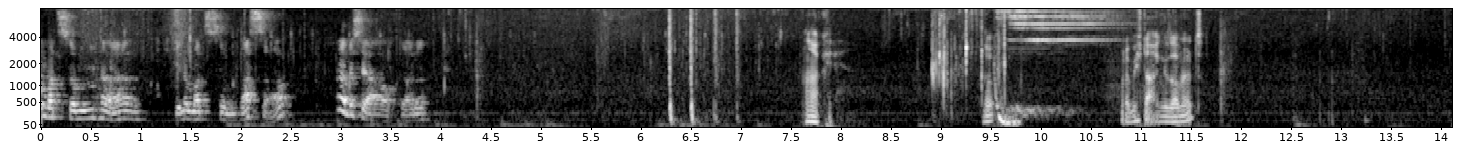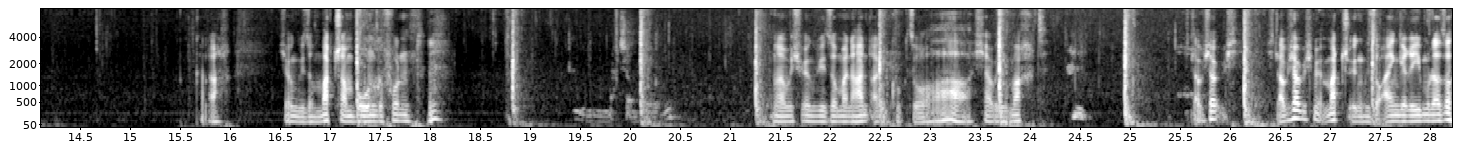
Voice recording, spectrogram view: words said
nochmal zum, äh, geh noch mal zum Wasser. Ja, bisher auch gerade. Okay. So. Habe ich da eingesammelt? Keine Ahnung. Ich irgendwie so Matsch am Boden gefunden. Matsch am Boden. Dann habe ich irgendwie so meine Hand angeguckt. So, oh, ich habe gemacht. Ich glaube, ich habe ich, ich glaube, ich habe mich mit Matsch irgendwie so eingerieben oder so.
